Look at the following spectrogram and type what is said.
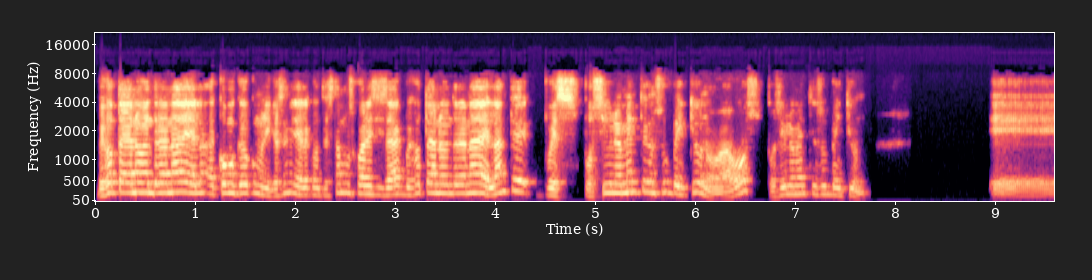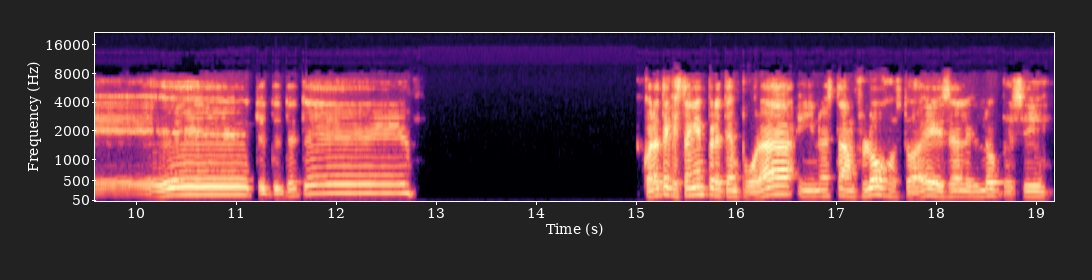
BJ ya no vendrá nada adelante. ¿Cómo quedó comunicación? Ya le contestamos cuál es Isaac. BJ ya no vendrá nada adelante. Pues posiblemente un sub-21, ¿a vos? Posiblemente un sub-21. Eh, Acuérdate que están en pretemporada y no están flojos todavía, Alex López, sí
